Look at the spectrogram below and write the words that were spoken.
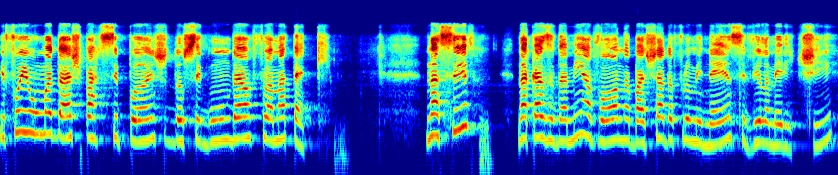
E fui uma das participantes da segunda Flamatec. Nasci na casa da minha avó, na Baixada Fluminense, Vila Meriti,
